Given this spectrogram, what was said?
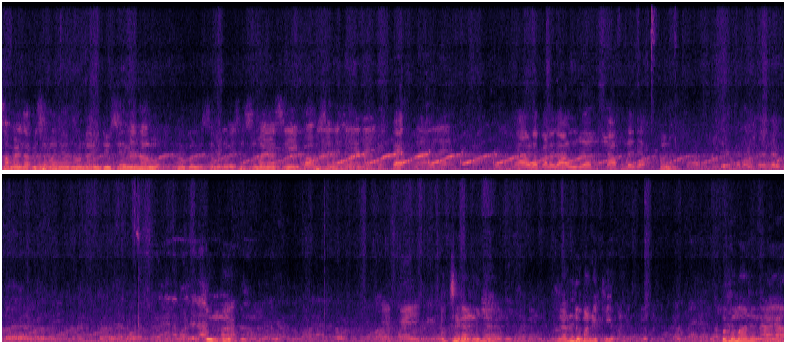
സമ്മേളന അഭിസംബോധന ചെയ്തുകൊണ്ട് ഐ ഡി സി നേതാവും ലോക്കൽ ശ്രീ ബാബുസേന അവിടെ കളയുടെ ആളുകൾ സ്റ്റാഫ് ഉണ്ടായില്ല ഇന്ന് ഉച്ച കഴിഞ്ഞ് രണ്ടു മണിക്ക് ബഹുമാനനായ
